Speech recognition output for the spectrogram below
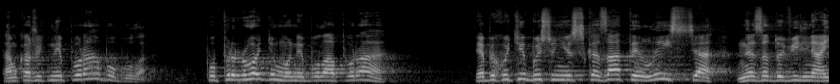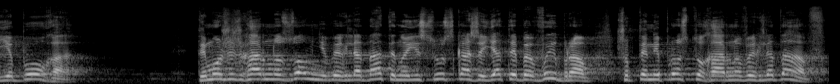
Там кажуть, не пора бо була. По природньому не була пора. Я би хотів би ніж сказати, листя не задовільняє Бога. Ти можеш гарно зовні виглядати, але Ісус каже, я тебе вибрав, щоб ти не просто гарно виглядав.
